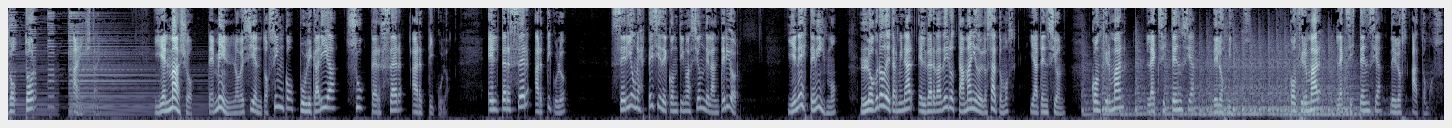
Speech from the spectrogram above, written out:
Doctor Einstein. Y en mayo de 1905 publicaría su tercer artículo. El tercer artículo sería una especie de continuación del anterior, y en este mismo logró determinar el verdadero tamaño de los átomos y, atención, confirmar la existencia de los mismos. Confirmar la existencia de los átomos.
